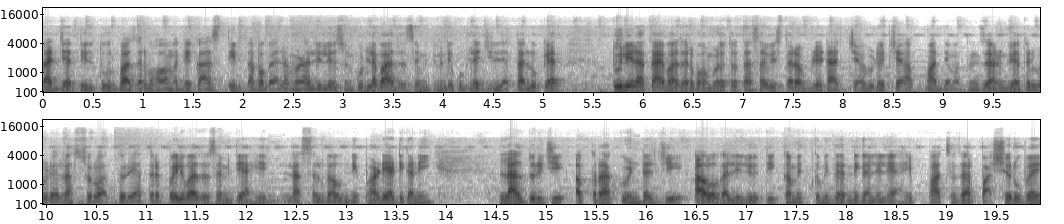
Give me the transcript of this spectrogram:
राज्यातील तूर बाजारभावामध्ये काल स्थिरता बघायला मिळालेली असून कुठल्या बाजार समितीमध्ये कुठल्या जिल्ह्यात तालुक्यात तुरीला काय बाजारभाव मिळत होता सविस्तर अपडेट आजच्या व्हिडिओच्या माध्यमातून जाणून घेऊया. तर व्हिडिओला सुरुवात करूया. तर पहिली बाजार समिती आहे लासलगाव निफाड. या ठिकाणी लाल तुरीची अकरा क्विंटलची आवक आलेली होती. कमीत कमी दर निघालेले आहे पाच हजार पाचशे रुपये.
